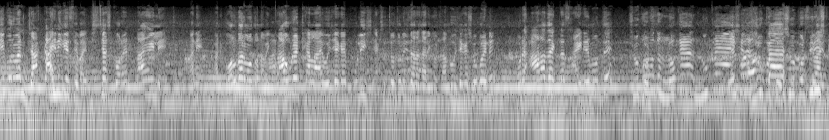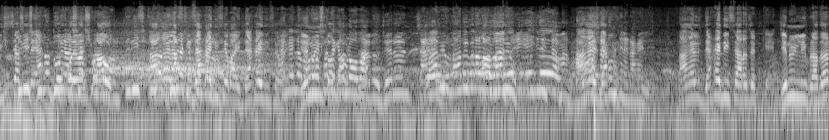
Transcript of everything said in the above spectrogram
যে পরিমাণ যা কাহিনী গেছে ভাই বিশ্বাস করেন টাঙ্গাইলে মানে মানে বলবার মতো না ভাই। ক্রাউডের ঠেলায় ওই জায়গায় পুলিশ একশো চৌচল্লিশ দ্বারা জারি করছে আমরা ওই জায়গায় শো করিনি। পরে আলাদা একটা সাইডের মধ্যে শু করছি। এরপরে লুকায়া শু করছি ভাই বিশ্বাস করে এত পরিমাণ crowd। টাঙ্গাইল আজকে দেখাই দিছে ভাই দেখাই দিছে ভাই। Genuine কথা। টাঙ্গাইল দেখাই দিছে আরও জেটকে জেনুইনলি ব্রাদার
